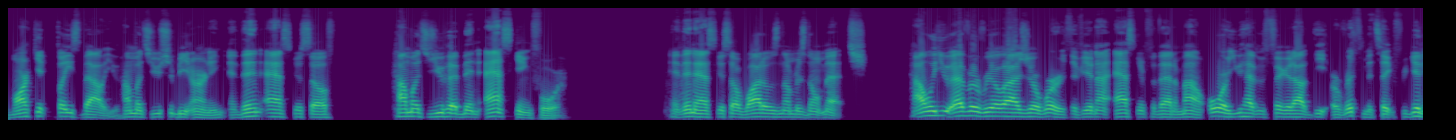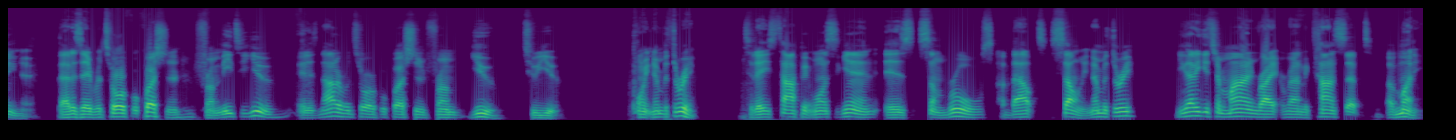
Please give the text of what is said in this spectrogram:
marketplace value, how much you should be earning, and then ask yourself how much you have been asking for. And then ask yourself why those numbers don't match. How will you ever realize your worth if you're not asking for that amount or you haven't figured out the arithmetic for getting there? That is a rhetorical question from me to you. It is not a rhetorical question from you to you. Point number three. Today's topic, once again, is some rules about selling. Number three, you got to get your mind right around the concept of money.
